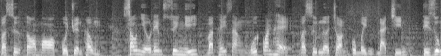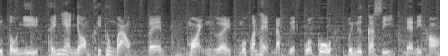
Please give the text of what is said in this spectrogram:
và sự tò mò của truyền thông. Sau nhiều đêm suy nghĩ và thấy rằng mối quan hệ và sự lựa chọn của mình đã chín, thì Dung Tổ Nhi thấy nhẹ nhõm khi thông báo về mọi người mối quan hệ đặc biệt của cô với nữ ca sĩ Dennis Ho.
